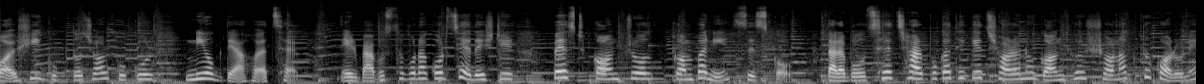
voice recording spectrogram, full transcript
বয়সী গুপ্তচর কুকুর নিয়োগ দেওয়া হয়েছে। এর ব্যবস্থাপনা করছে দেশটির পেস্ট কন্ট্রোল কোম্পানি সিসকো তারা বলছে ছারপোকা থেকে ছড়ানো গন্ধ শনাক্তকরণে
